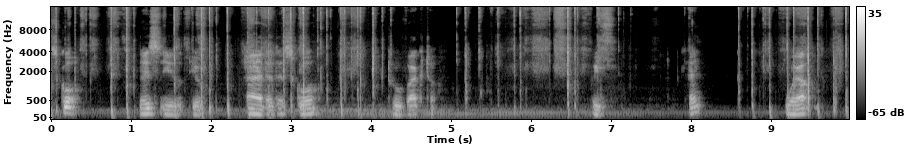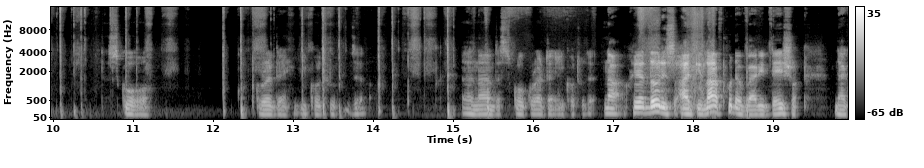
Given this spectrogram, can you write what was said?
score. This is you add the score to vector v. Where the score greater than equal to zero. And now the score greater than equal to 0. Now here notice I did not put a validation like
